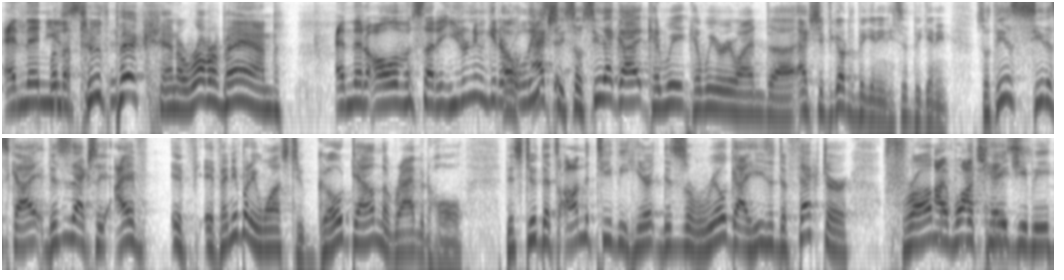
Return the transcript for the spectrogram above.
and then you with a s- toothpick and a rubber band. And then all of a sudden you don't even get a Oh, release. actually, so see that guy? Can we can we rewind? Uh, actually, if you go to the beginning, he's at the beginning. So this, see this guy? This is actually I've if if anybody wants to go down the rabbit hole, this dude that's on the TV here, this is a real guy. He's a defector from I've watched the this. KGB.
